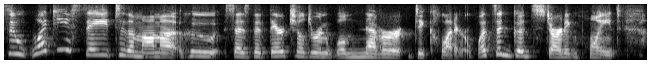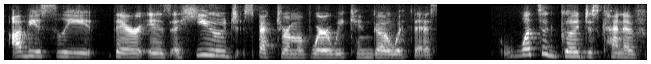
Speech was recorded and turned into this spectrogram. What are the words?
So, what do you say to the mama who says that their children will never declutter? What's a good starting point? Obviously, there is a huge spectrum of where we can go with this. What's a good just kind of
